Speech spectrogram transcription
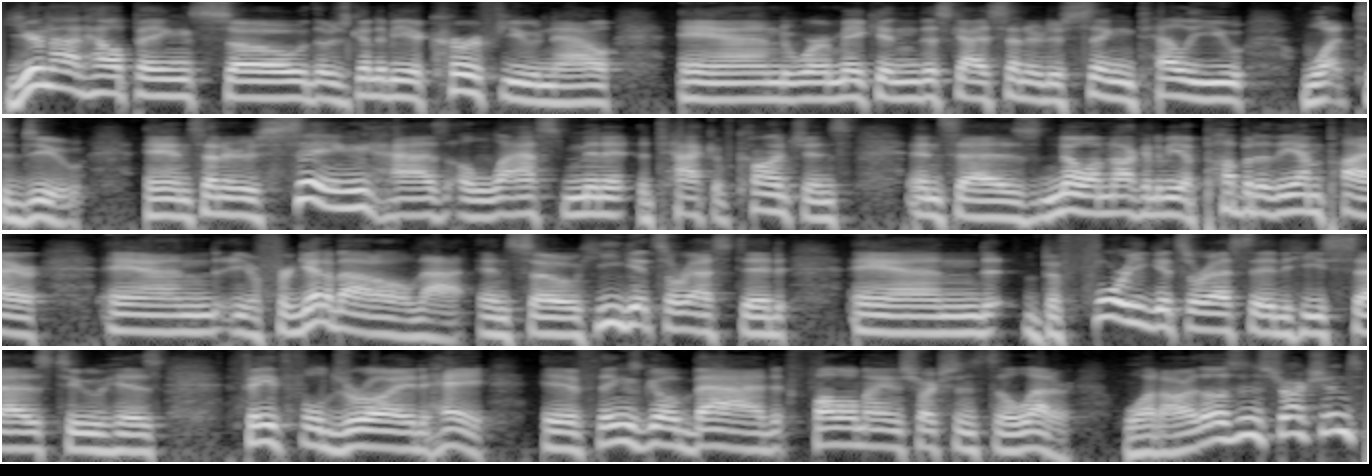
you're not helping, so there's going to be a curfew now, and we're making this guy, Senator Singh, tell you what to do. And Senator Singh has a last minute attack of conscience and says, No, I'm not going to be a puppet of the empire, and you know, forget about all that. And so he gets arrested, and before he gets arrested, he says to his faithful droid, Hey, if things go bad, follow my instructions to the letter. What are those instructions?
